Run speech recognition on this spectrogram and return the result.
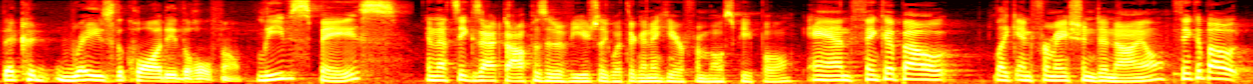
that could raise the quality of the whole film? Leave space. And that's the exact opposite of usually what they're going to hear from most people. And think about like information denial. Think about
